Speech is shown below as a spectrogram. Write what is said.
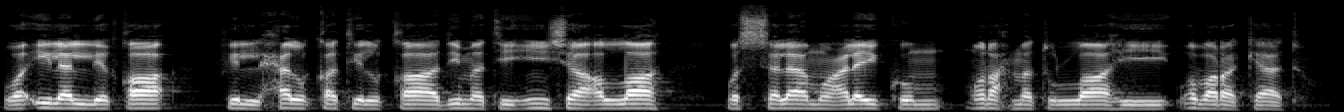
وإلى اللقاء في الحلقة القادمة إن شاء الله. والسلام عليكم ورحمة الله وبركاته.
